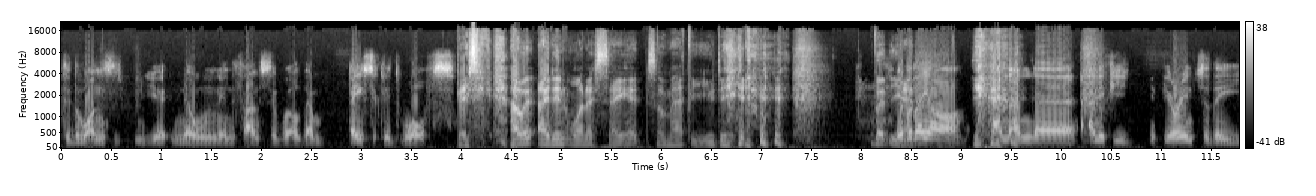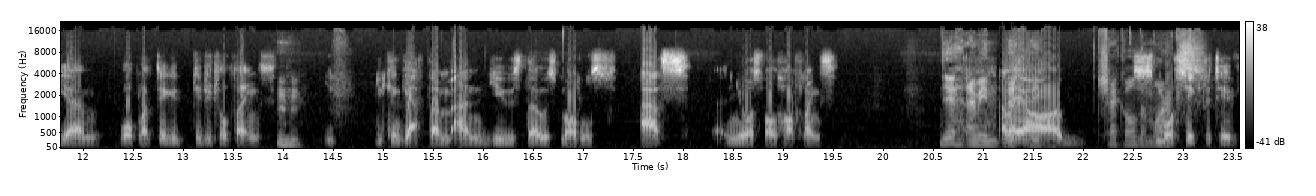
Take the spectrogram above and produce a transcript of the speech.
to the ones known in the fantasy world. They're basically dwarfs. Basic. I, w- I didn't want to say it, so I'm happy you did. but Yeah, yeah, but they are, Yeah. and and uh, and if you if you're into the um, warp-like dig- digital things, Mhm. you you can get them and use those models as uh, Norsevold halflings, yeah. I mean, they, they are check all the marks. more secretive.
